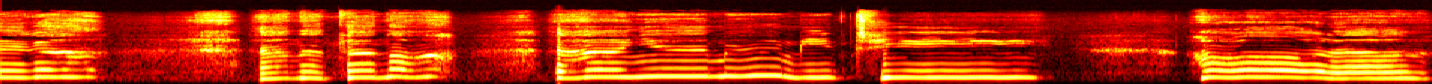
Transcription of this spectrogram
れがあなたの歩む道。ほら前を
